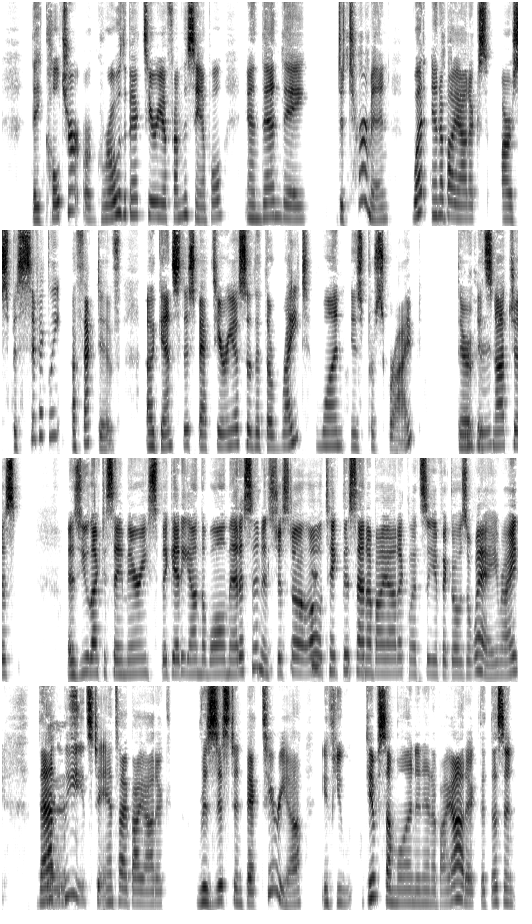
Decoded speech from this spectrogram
They culture or grow the bacteria from the sample, and then they determine what antibiotics are specifically effective against this bacteria so that the right one is prescribed. There, it's not just as you like to say, Mari, spaghetti on the wall medicine. It's just, uh, oh, take this antibiotic. Let's see if it goes away, right? That Yes. leads to antibiotic resistant bacteria. If you give someone an antibiotic that doesn't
